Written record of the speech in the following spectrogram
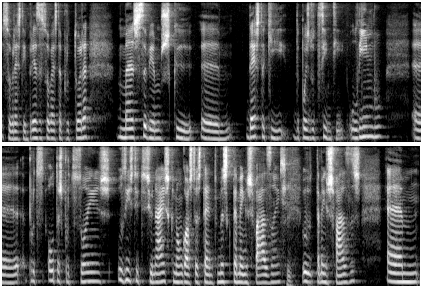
sobre esta empresa, sobre esta produtora, mas sabemos que uh, deste aqui, depois do Tsinti, o Limbo, uh, produ outras produções, os institucionais que não gostas tanto, mas que também os fazem, uh, também os fazes, um,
